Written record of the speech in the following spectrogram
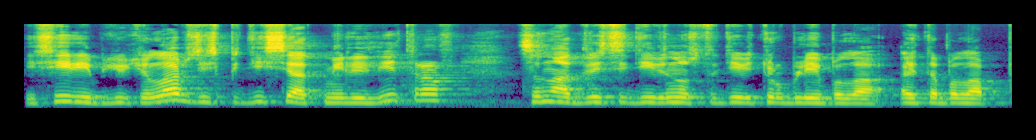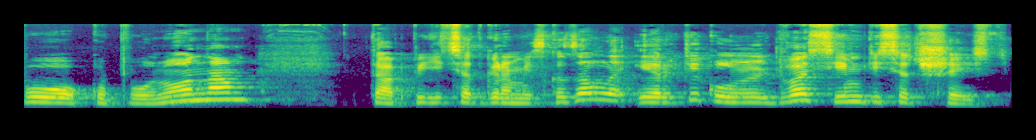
И серии Beauty Lab, здесь 50 миллилитров. Цена 299 рублей была, это была по купону она. Так, 50 грамм я сказала, и артикул 0276.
